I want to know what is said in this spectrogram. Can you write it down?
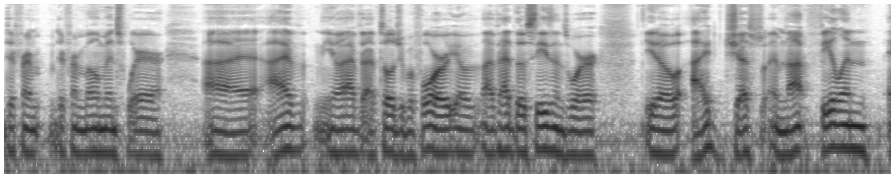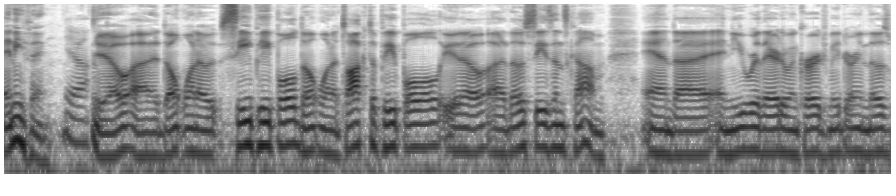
different different moments where uh, I've you know I've, I've told you before you know I've had those seasons where you know I just am not feeling anything. Yeah. You know, uh, don't want to see people, don't want to talk to people. You know, uh, those seasons come, and uh, and you were there to encourage me during those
